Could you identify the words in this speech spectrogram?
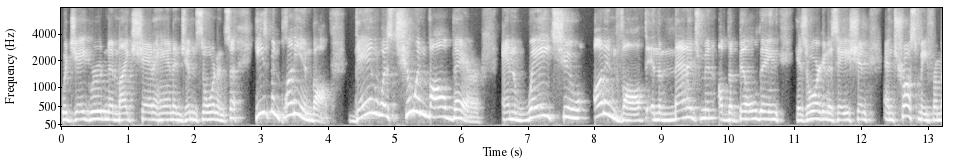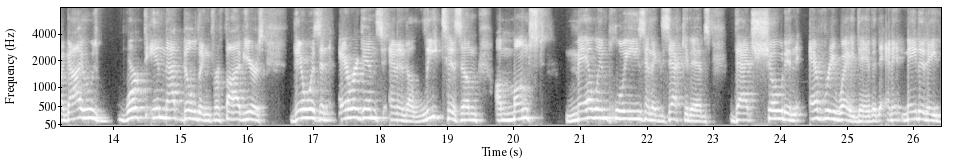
with Jay Gruden and Mike Shanahan and Jim Zorn. And so he's been plenty involved. Dan was too involved there and way too uninvolved in the management of the building, his organization. And trust me, from a guy who's worked in that building for five years, there was an arrogance and an elitism amongst male employees and executives that showed in every way, David. And it made it a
